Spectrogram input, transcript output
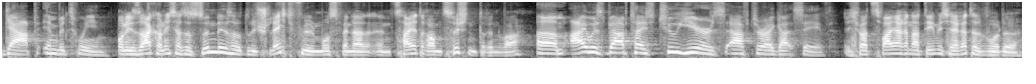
gap in between. Und ich sage auch nicht, dass es Sünde ist oder du dich schlecht fühlen musst, wenn da ein Zeitraum zwischendrin war. Um, I was baptized two years after I got saved. Ich war zwei Jahre, nachdem ich errettet wurde,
